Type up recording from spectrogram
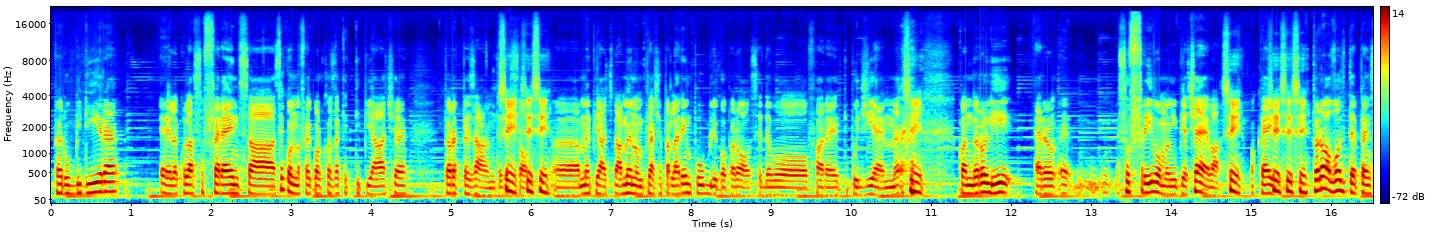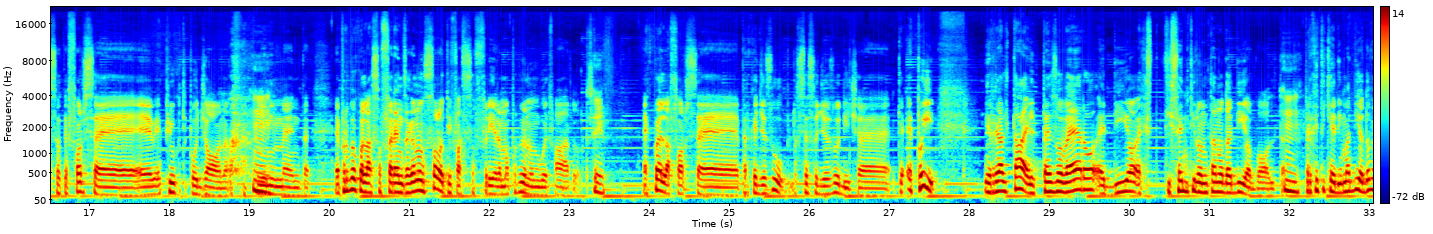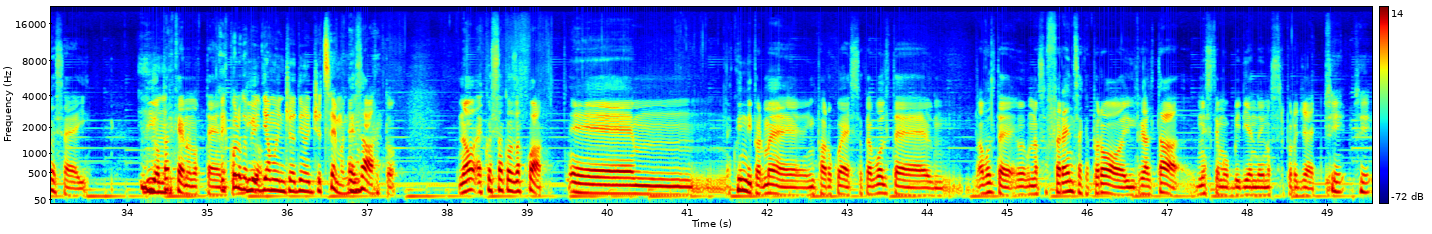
per ubbidire la- quella sofferenza, sai quando fai qualcosa che ti piace, però è pesante. che Sì, so. sì, sì. Eh, a, me piace, a me non piace parlare in pubblico, però se devo fare tipo GM, quando ero lì ero- eh, soffrivo ma mi piaceva. sì, Ok? sì, sì, sì. Però a volte penso che forse è, è più tipo mi Mm. in mente. È proprio quella sofferenza che non solo ti fa soffrire, ma proprio non vuoi farlo. sì. E quella forse, perché Gesù, lo stesso Gesù dice... che- e poi in realtà il peso vero è Dio e ti senti lontano da Dio a volte. Mm. Perché ti chiedi, ma Dio dove sei? Dio Mm. perché non ho tempo? È quello che Dio- vediamo in giardino di Getsemani. Esatto. No, è questa cosa qua. Ehm, E quindi per me imparo questo, che a volte, a volte è una sofferenza che però in realtà noi stiamo obbediendo ai nostri progetti. Sì, sì.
